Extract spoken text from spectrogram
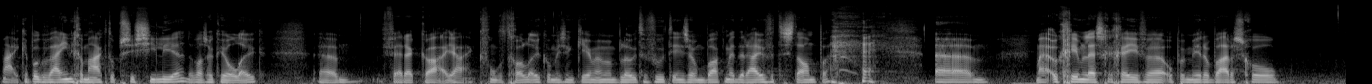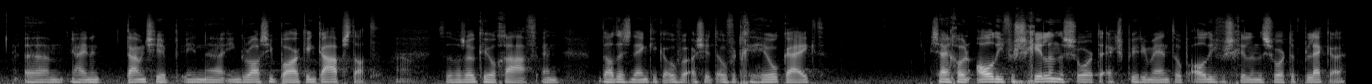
maar ik heb ook wijn gemaakt op Sicilië. Dat was ook heel leuk. Ehm, verder, qua, ja, ik vond het gewoon leuk om eens een keer met mijn blote voeten in zo'n bak met druiven te stampen. Ehm, maar ook gymles gegeven op een middelbare school. Ehm, ja, in een township in, eh, in Grassy Park in Kaapstad. Wauw. Dus dat was ook heel gaaf. En dat is denk ik over, als je het over het geheel kijkt, zijn gewoon al die verschillende soorten experimenten op al die verschillende soorten plekken.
